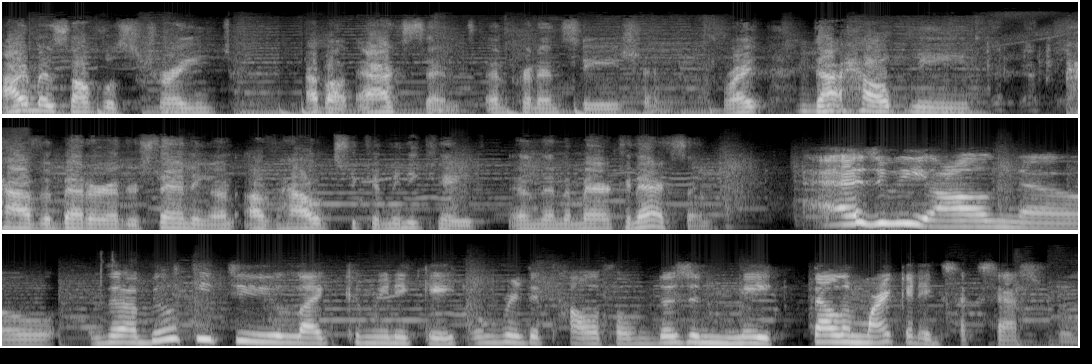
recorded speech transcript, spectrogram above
I myself was trained about accent and pronunciation, right? Mm-hmm. That helped me have a better understanding on, of how to communicate in an American accent as we all know, the ability to like communicate over the telephone doesn't make telemarketing successful.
